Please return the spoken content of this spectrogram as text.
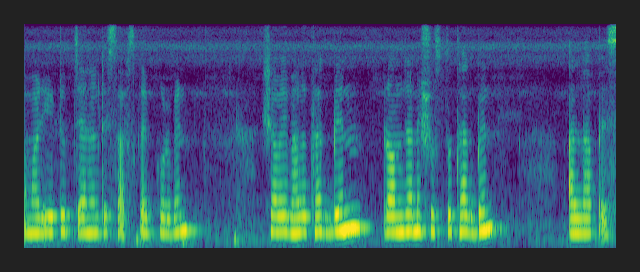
আমার ইউটিউব চ্যানেলটি সাবস্ক্রাইব করবেন। সবাই ভালো থাকবেন রমজানে সুস্থ থাকবেন আল্লাহ হাফেজ।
